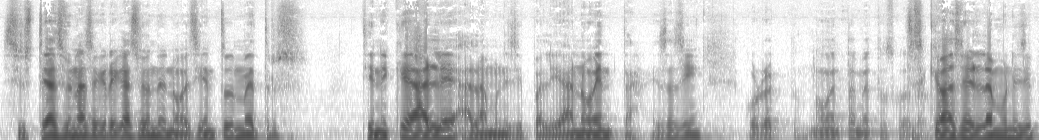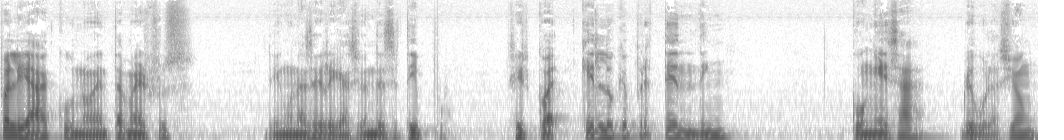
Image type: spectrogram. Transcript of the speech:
si usted hace una segregación de 900 metros, tiene que darle a la municipalidad 90, ¿es así? Correcto, 90 metros cuadrados. ¿qué va a hacer la municipalidad con 90 metros en una segregación de ese tipo? ¿Qué es lo que pretenden con esa regulación?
